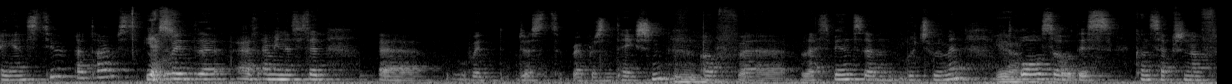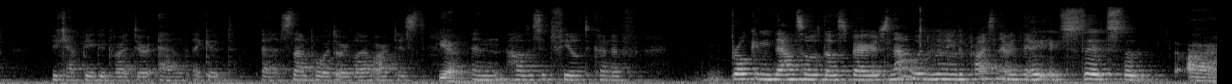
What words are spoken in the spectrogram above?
against you at times. Yes. With, uh, as, I mean, as you said, uh, with just representation Mhm. of uh, lesbians and butch women, Yeah. also this conception of you can't be a good writer and a good uh, slam poet or live artist. Yeah. And how does it feel to kind of broken down some of those barriers now with winning the prize and everything? It's it's the uh,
